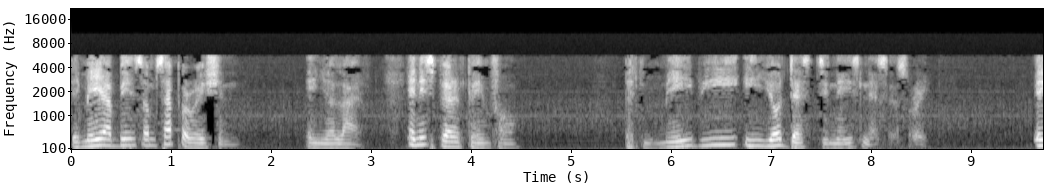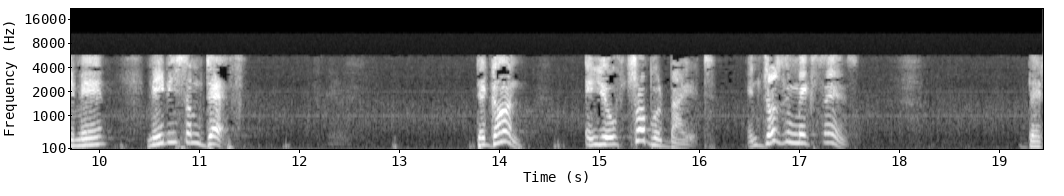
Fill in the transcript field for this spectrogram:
There may have been some separation in your life. And it's very painful. But maybe in your destiny is necessary. Amen. Maybe some death. They're gone. And you're troubled by it. It doesn't make sense. But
